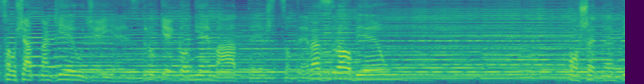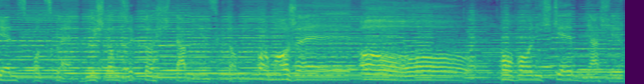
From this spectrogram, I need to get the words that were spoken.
Sąsiad na giełdzie jest, drugiego nie ma też Co teraz zrobię? Poszedłem więc pod sklep, myśląc, że ktoś tam jest, kto mi pomoże. O, powoli ściemnia się,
